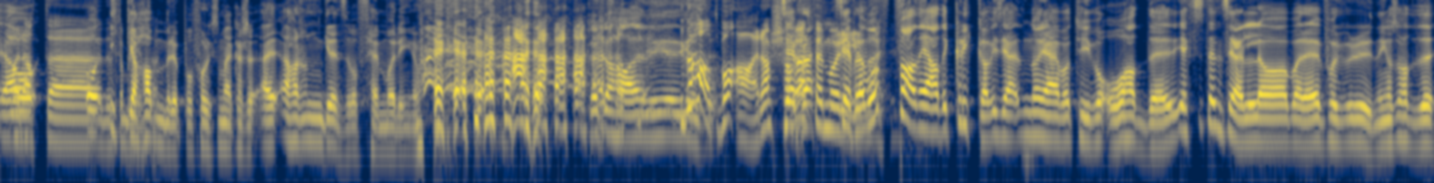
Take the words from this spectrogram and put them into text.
Ja, ja, og, eh, og ikke hamre på folk som er kanskje Jeg, jeg har sånn grense på fem år yngre enn meg. kanskje ha en Du kan hate på Arash. Se for deg, år se for deg hvor faen jeg hadde klikka hvis jeg, når jeg var 20 og hadde eksistensiell og bare forvirring, og så hadde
